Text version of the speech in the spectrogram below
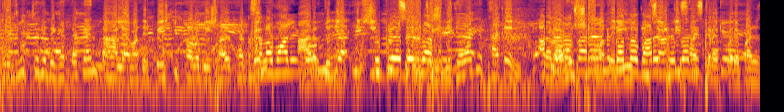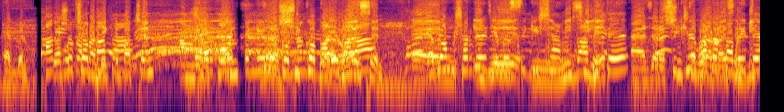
ফেসবুক থেকে দেখে থাকেন তাহলে আমাদের পেজটি ফলো দিয়ে সাথে থাকবেন। আর যদি আপনি ইউটিউব সুপ্রিয় চ্যানেল থেকে দেখে থাকেন থাকেন তাহলে অবশ্যই আমাদের ইউটিউব চ্যানেলটি সাবস্ক্রাইব করে পাশে থাকবেন। দর্শক আপনারা দেখতে পাচ্ছেন আমরা এখন শিক্ষকরা রয়েছেন এবং সরকারি চিকিৎসার দাবিতে, যারা শিক্ষকরা রয়েছেন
